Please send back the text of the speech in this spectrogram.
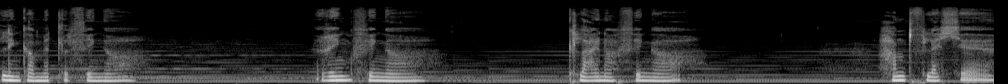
linker Mittelfinger, Ringfinger, kleiner Finger, Handfläche,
